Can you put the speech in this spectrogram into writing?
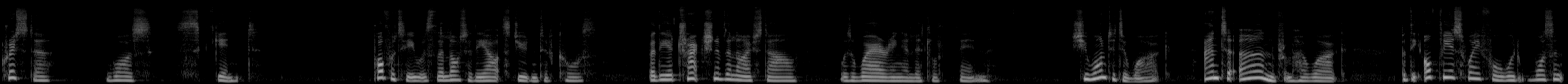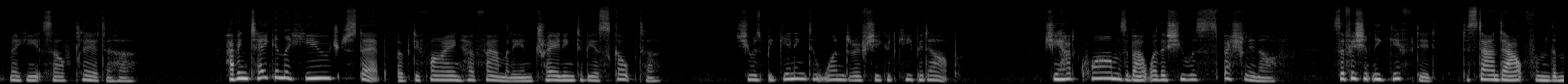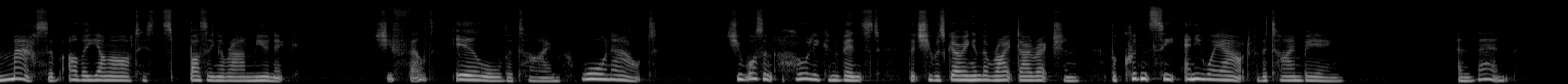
Christa was skint. Poverty was the lot of the art student, of course, but the attraction of the lifestyle was wearing a little thin. She wanted to work and to earn from her work, but the obvious way forward wasn't making itself clear to her. Having taken the huge step of defying her family and training to be a sculptor, she was beginning to wonder if she could keep it up. She had qualms about whether she was special enough, sufficiently gifted to stand out from the mass of other young artists buzzing around Munich. She felt ill all the time, worn out. She wasn't wholly convinced that she was going in the right direction, but couldn't see any way out for the time being. And then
